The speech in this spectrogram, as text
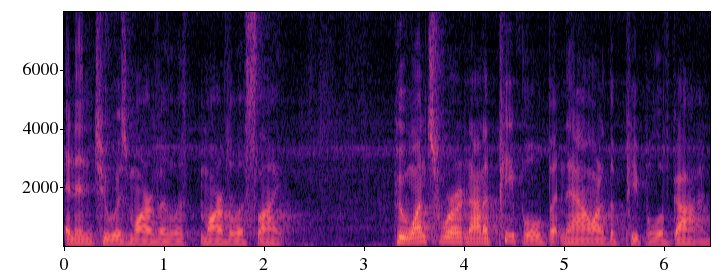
and into his marvelous, marvelous light, who once were not a people, but now are the people of God,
